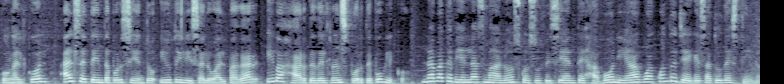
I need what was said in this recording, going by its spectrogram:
con alcohol al 70% y utilízalo al pagar y bajarte del transporte público. Lávate bien las manos con suficiente jabón y agua cuando llegues a tu destino.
